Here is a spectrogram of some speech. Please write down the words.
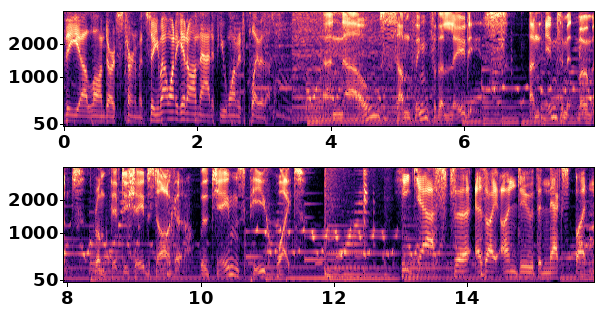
the uh, lawn darts tournament. So you might want to get on that if you wanted to play with us. And now, something for the ladies. An intimate moment from Fifty Shades Darker with James P. White. He gasps uh, as I undo the next button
